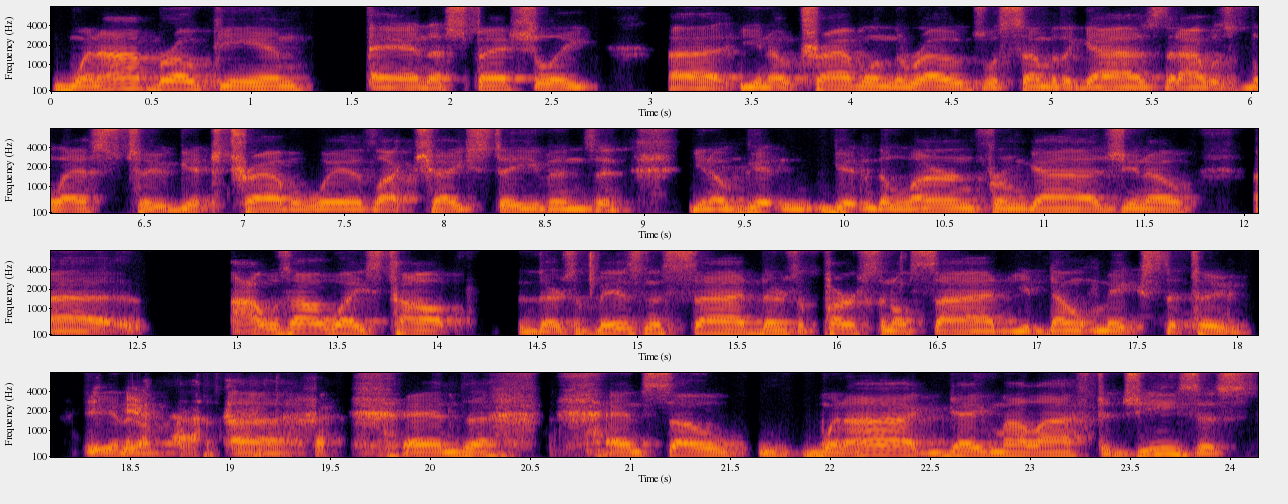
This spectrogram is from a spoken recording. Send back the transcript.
when I broke in, and especially uh, you know traveling the roads with some of the guys that I was blessed to get to travel with, like Chase Stevens, and you know mm-hmm. getting getting to learn from guys. You know, uh, I was always taught there's a business side, there's a personal side. You don't mix the two you know yeah. uh, and uh, and so when i gave my life to jesus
